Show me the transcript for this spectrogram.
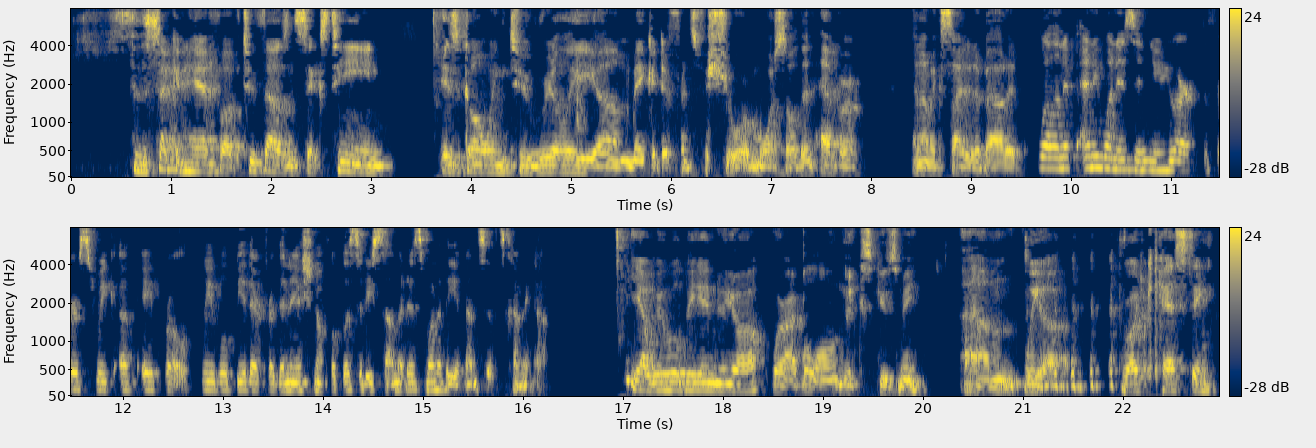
the second half of 2016 is going to really um, make a difference for sure, more so than ever. And I'm excited about it. Well, and if anyone is in New York the first week of April, we will be there for the National Publicity Summit as one of the events that's coming up. Yeah, we will be in New York where I belong, excuse me. Um, we are broadcasting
